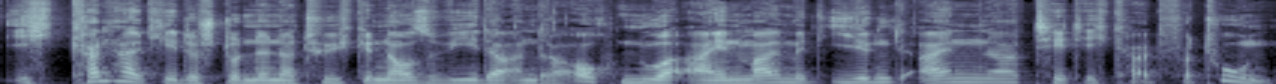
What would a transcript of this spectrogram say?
ich kann halt jede Stunde natürlich genauso wie jeder andere auch nur einmal mit irgendeiner Tätigkeit vertun.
